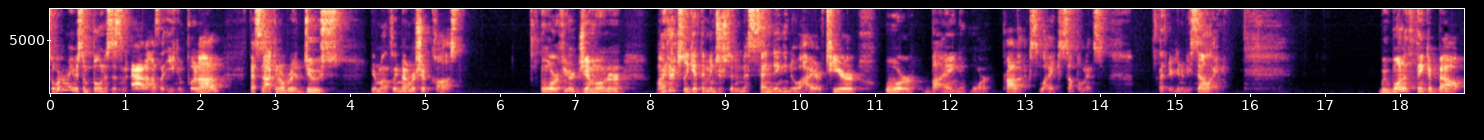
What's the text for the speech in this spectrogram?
So, what are maybe some bonuses and add ons that you can put on that's not going to reduce your monthly membership cost? or if you're a gym owner, might actually get them interested in ascending into a higher tier or buying more products like supplements that you're going to be selling. We want to think about,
